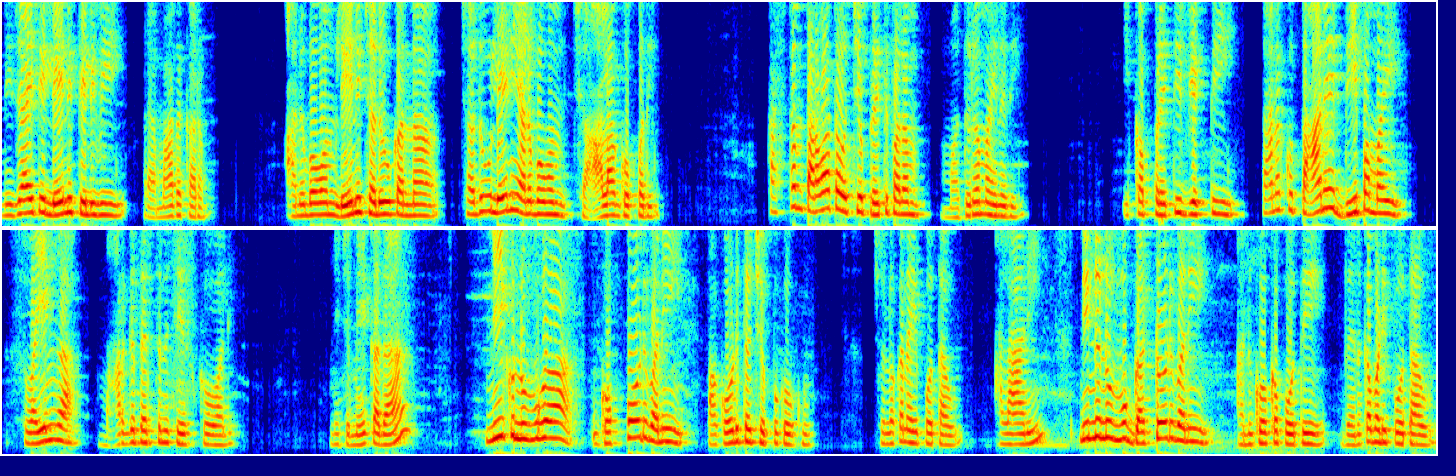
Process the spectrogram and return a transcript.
నిజాయితీ లేని తెలివి ప్రమాదకరం. అనుభవం లేని చదువు కన్నా చదువు లేని అనుభవం చాలా గొప్పది. కష్టం తర్వాత వచ్చే ప్రతిఫలం మధురమైనది. ఇక ప్రతి వ్యక్తి తనకు తానే దీపమై స్వయంగా మార్గదర్శన చేసుకోవాలి. నిజమే కదా? నీకు నువ్వుగా గొప్పోడివని పగోడితో చెప్పుకోకు. చులకనైపోతావు. అలా అని నిన్ను నువ్వు గట్టోడివని అనుకోకపోతే వెనకబడిపోతావు.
